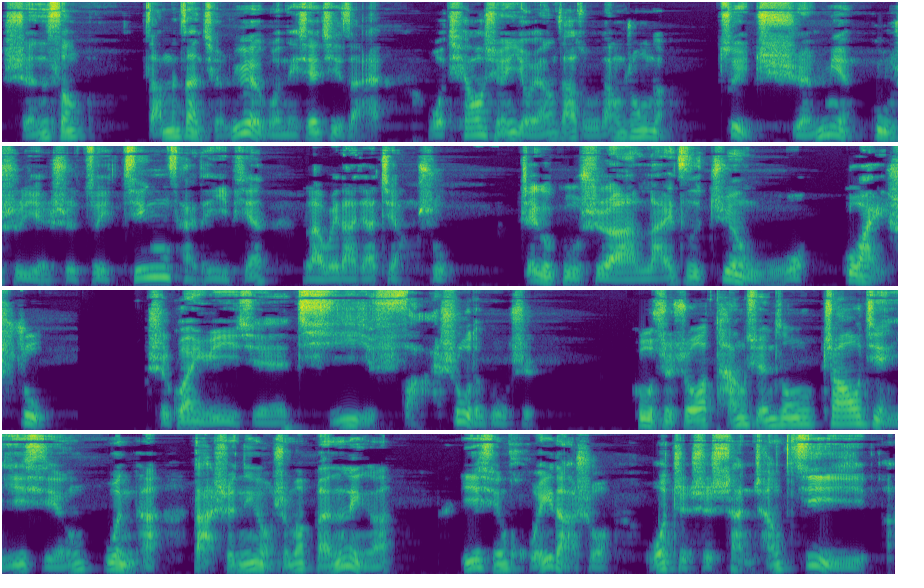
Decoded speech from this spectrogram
神僧。咱们暂且略过那些记载，我挑选《酉阳杂俎》当中呢最全面、故事也是最精彩的一篇来为大家讲述。这个故事啊，来自卷五《怪术》，是关于一些奇异法术的故事。故事说，唐玄宗召见一行，问他：“大师，您有什么本领啊？”一行回答说：“我只是擅长技艺啊，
